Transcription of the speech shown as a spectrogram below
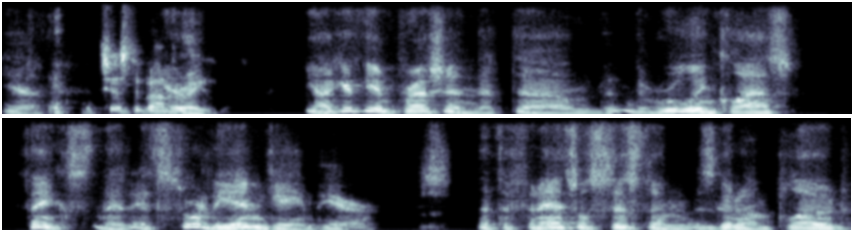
Yeah, it's just about yeah. right. Yeah, I get the impression that um, the, the, ruling class thinks that it's sort of the end game here, that the financial system is going to implode,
